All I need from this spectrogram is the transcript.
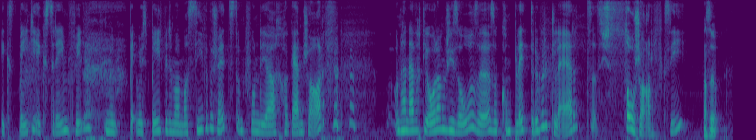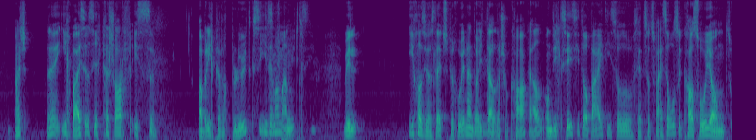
ex beide extrem viel. Wir haben be- uns beide wieder mal massiv überschätzt und gefunden, ja, ich habe gerne scharf. und haben einfach die orange Soße also komplett drüber geleert. Es war so scharf. Gewesen. Also, weißt du, ich weiß, dass ich kein Scharf esse. Aber ich bin einfach blöd gewesen in dem Das war Moment. Weil ich habe sie als letztes bekommen, habt eure Teller schon gehabt, gell? Und ich sehe sie da beide, so, es hat so zwei Soßen gehabt, Soja und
